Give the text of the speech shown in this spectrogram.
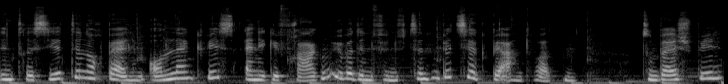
Interessierte noch bei einem Online-Quiz einige Fragen über den 15. Bezirk beantworten. Zum Beispiel,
